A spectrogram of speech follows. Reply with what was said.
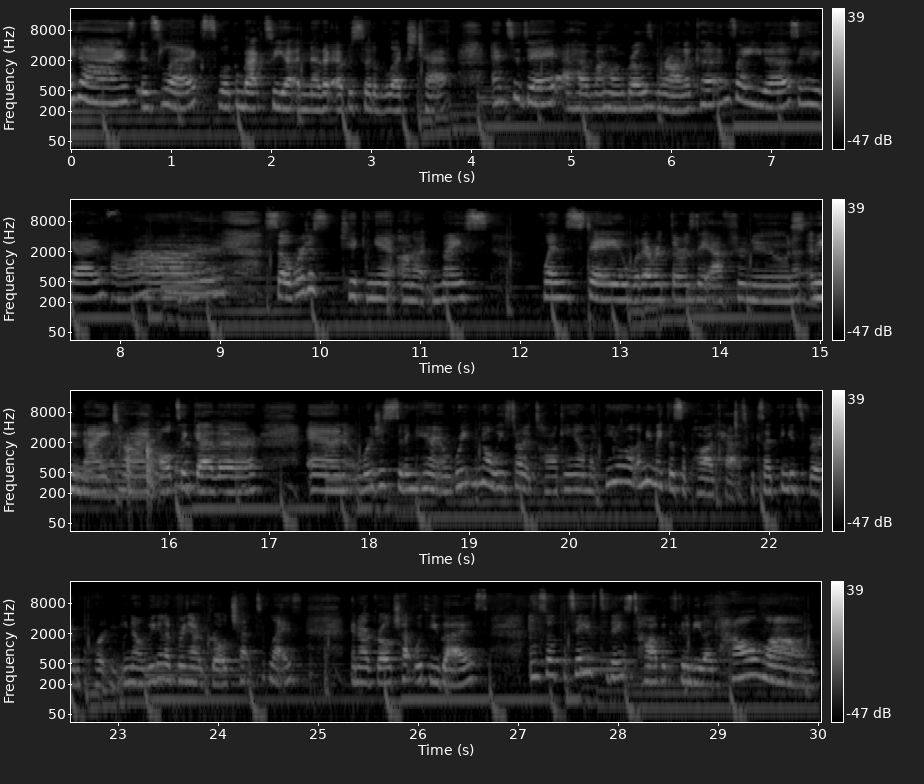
Hey guys, it's Lex. Welcome back to yet another episode of Lex Chat. And today I have my homegirls Veronica and Saida. Say hey guys. Hi. So we're just kicking it on a nice Wednesday, whatever Thursday afternoon, I mean nighttime all together. And we're just sitting here and we you know we started talking and I'm like, you know what, let me make this a podcast because I think it's very important. You know, we're gonna bring our girl chat to life and our girl chat with you guys. And so today's today's topic is gonna be like how long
